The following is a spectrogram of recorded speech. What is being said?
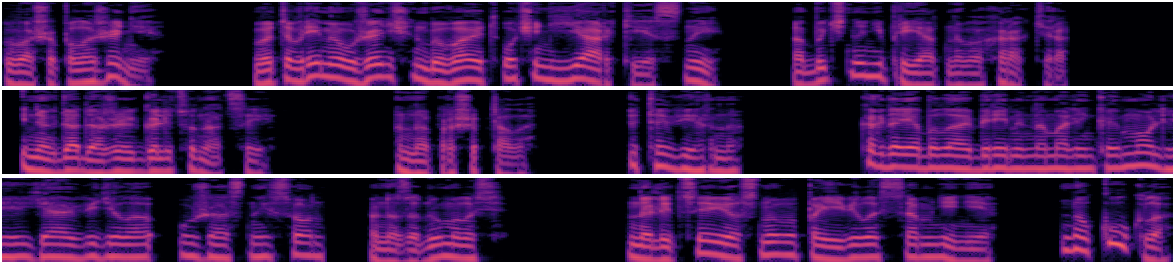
Ваше положение. В это время у женщин бывают очень яркие сны, обычно неприятного характера. Иногда даже галлюцинации. Она прошептала. «Это верно. Когда я была беременна маленькой Молли, я видела ужасный сон. Она задумалась. На лице ее снова появилось сомнение. Но кукла,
